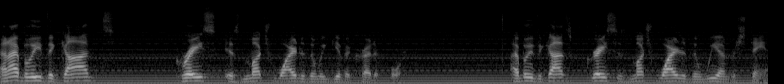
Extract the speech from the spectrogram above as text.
And I believe that God's grace is much wider than we give it credit for. I believe that God's grace is much wider than we understand.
